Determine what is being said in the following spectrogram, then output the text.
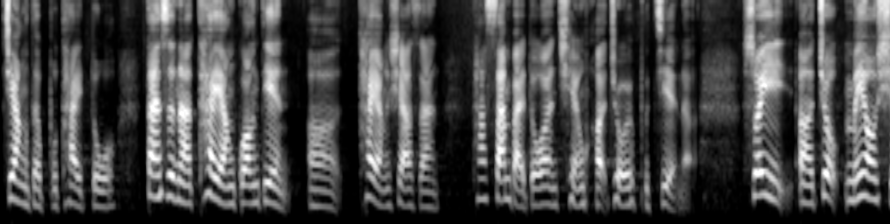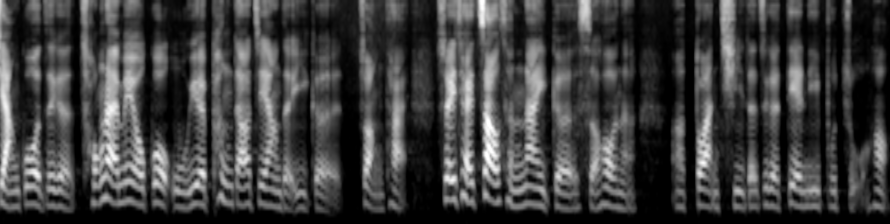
降的不太多，但是呢太阳光电呃太阳下山。它三百多万千瓦就会不见了，所以呃就没有想过这个，从来没有过五月碰到这样的一个状态，所以才造成那一个时候呢，呃短期的这个电力不足哈。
